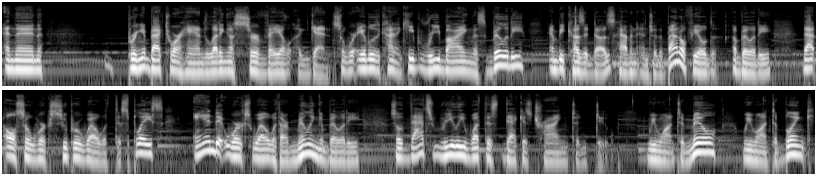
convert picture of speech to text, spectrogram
And then bring it back to our hand, letting us surveil again. So we're able to kind of keep rebuying this ability, and because it does have an enter the battlefield ability, that also works super well with displace, and it works well with our milling ability. So that's really what this deck is trying to do. We want to mill, we want to blink,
